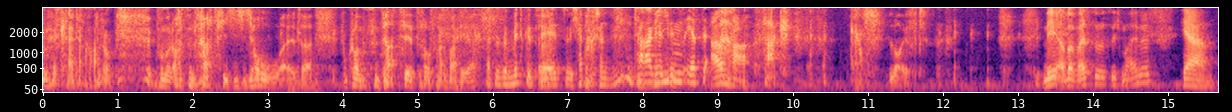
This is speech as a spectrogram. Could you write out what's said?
keine Ahnung, wo man auch so dachte, yo, Alter, wo kommt denn das jetzt auf einmal her? Also so mitgezählt, so ich habe schon sieben Tage Sieben- das erste Armhaar. Zack. Krass. Läuft. nee, aber weißt du, was ich meine? Ja,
